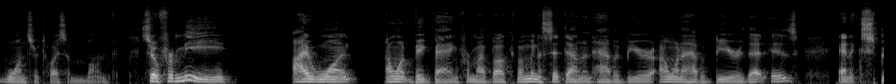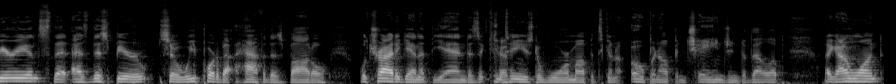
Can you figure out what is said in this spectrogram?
once or twice a month. So for me, I want I want big bang for my buck. If I'm going to sit down and have a beer, I want to have a beer that is an experience that as this beer so we poured about half of this bottle. We'll try it again at the end. As it Okay. continues to warm up it's going to open up and change and develop. Like i want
